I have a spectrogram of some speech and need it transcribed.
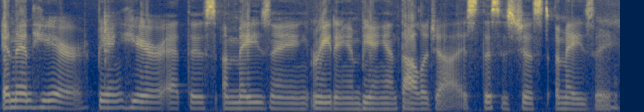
and then here, being here at this amazing reading and being anthologized. This is just amazing.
